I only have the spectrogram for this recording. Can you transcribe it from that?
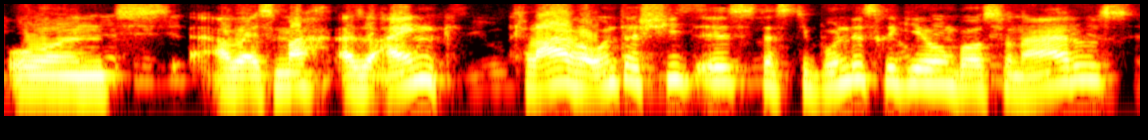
Und, aber es macht, also ein klarer Unterschied ist, dass die Bundesregierung Bolsonaros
